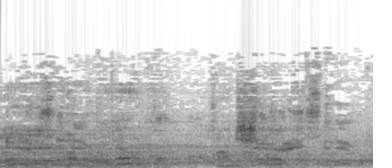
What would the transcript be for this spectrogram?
love and all that good stuff.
